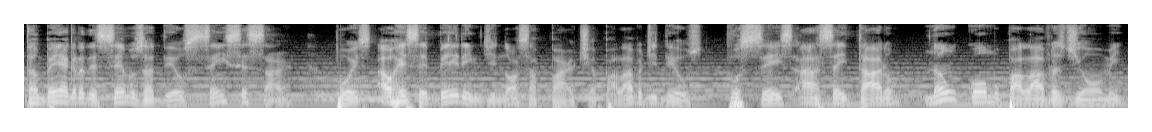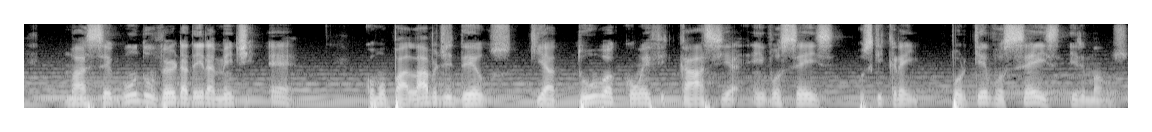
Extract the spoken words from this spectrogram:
Também agradecemos a Deus sem cessar, pois ao receberem de nossa parte a palavra de Deus, vocês a aceitaram não como palavras de homem, mas segundo verdadeiramente é, como palavra de Deus que atua com eficácia em vocês, os que creem. porque vocês, irmãos,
